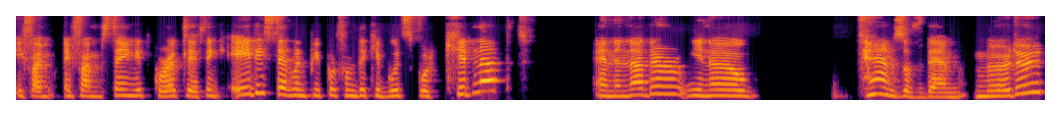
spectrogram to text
if I'm, if I'm saying it correctly, I think 87 people from the kibbutz were kidnapped and another, you know, tens of them murdered.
